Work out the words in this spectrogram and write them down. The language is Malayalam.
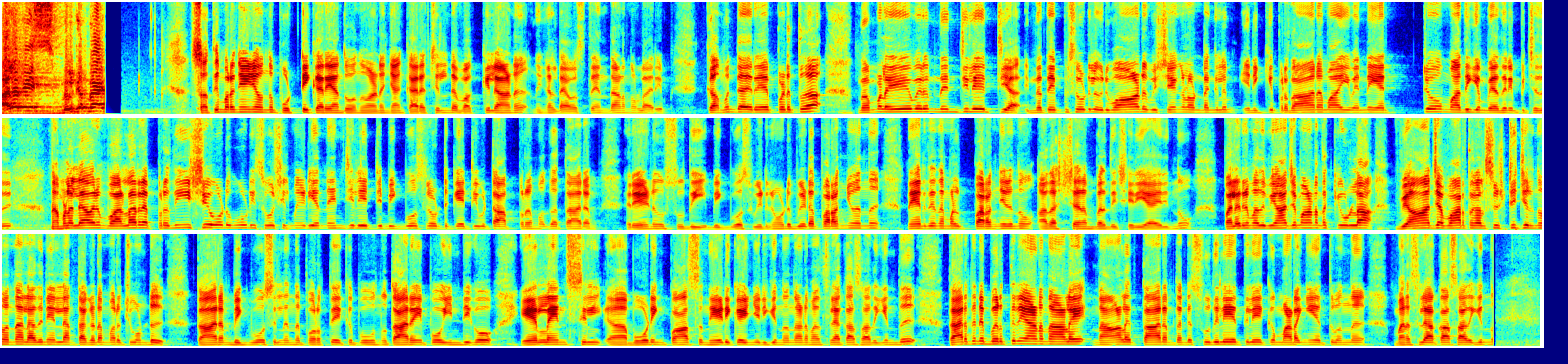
വെൽക്കം ബാക്ക് സത്യം പറഞ്ഞു കഴിഞ്ഞാൽ ഒന്ന് പൊട്ടിക്കരയാൻ തോന്നുവാണ്. ഞാൻ കരച്ചിലിന്റെ വക്കിലാണ്. നിങ്ങളുടെ അവസ്ഥ എന്താണെന്നുള്ള കാര്യം കമന്റായി രേഖപ്പെടുത്തുക. നമ്മളേവരും നെഞ്ചിലേറ്റിയ ഇന്നത്തെ എപ്പിസോഡിൽ ഒരുപാട് വിഷയങ്ങളുണ്ടെങ്കിലും എനിക്ക് പ്രധാനമായും എന്നെ ഏറ്റവും അധികം വേദനിപ്പിച്ചത് നമ്മളെല്ലാവരും വളരെ പ്രതീക്ഷയോടുകൂടി സോഷ്യൽ മീഡിയ നെഞ്ചിലേറ്റ് ബിഗ് ബോസിലോട്ട് കയറ്റിവിട്ട ആ പ്രമുഖ താരം രേണു സുധി. ബിഗ് ബോസ് വീടിനോട് വീട് പറഞ്ഞു എന്ന് നേരത്തെ നമ്മൾ പറഞ്ഞിരുന്നു. അത് അക്ഷരം പ്രതി ശരിയായിരുന്നു. പലരും അത് വ്യാജമാണെന്നൊക്കെയുള്ള വ്യാജ വാർത്തകൾ സൃഷ്ടിച്ചിരുന്നു. എന്നാൽ അതിനെല്ലാം തകടം മറിച്ചുകൊണ്ട് താരം ബിഗ് ബോസിൽ നിന്ന് പുറത്തേക്ക് പോകുന്നു. താരം ഇപ്പോൾ ഇൻഡിഗോ എയർലൈൻസിൽ ബോർഡിംഗ് പാസ് നേടിക്കഴിഞ്ഞിരിക്കുന്നു എന്നാണ് മനസ്സിലാക്കാൻ സാധിക്കുന്നത്. താരത്തിന്റെ ബർത്ത്ഡേ ആണ് നാളെ. നാളെ താരം തന്റെ സുതിലയത്തിലേക്ക് മടങ്ങിയെത്തുമെന്ന് മനസ്സിലാക്കാൻ സാധിക്കുന്നു.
